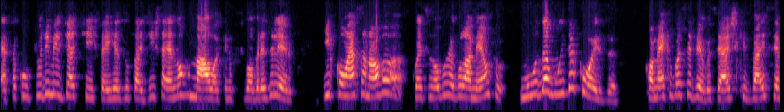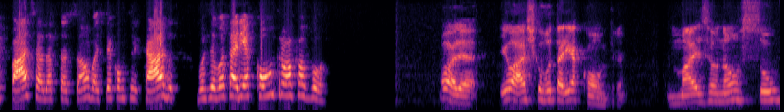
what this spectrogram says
essa cultura imediatista e resultadista é normal aqui no futebol brasileiro. E com essa nova, com esse novo regulamento, muda muita coisa. Como é que você vê? Você acha que vai ser fácil a adaptação? Vai ser complicado? Você votaria contra ou a favor? Olha, eu acho que eu votaria contra mas eu não sou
